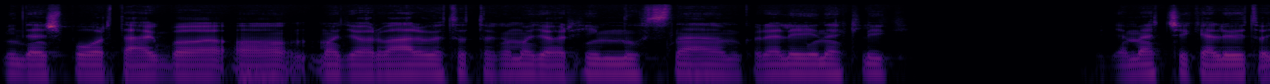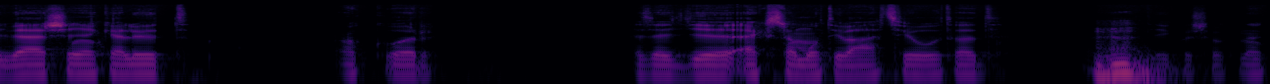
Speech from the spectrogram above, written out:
minden sportágban a magyar válogatottak a magyar himnusznál, amikor eléneklik, ugye meccsek előtt, vagy versenyek előtt, akkor ez egy extra motivációt ad a Mhm. játékosoknak,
